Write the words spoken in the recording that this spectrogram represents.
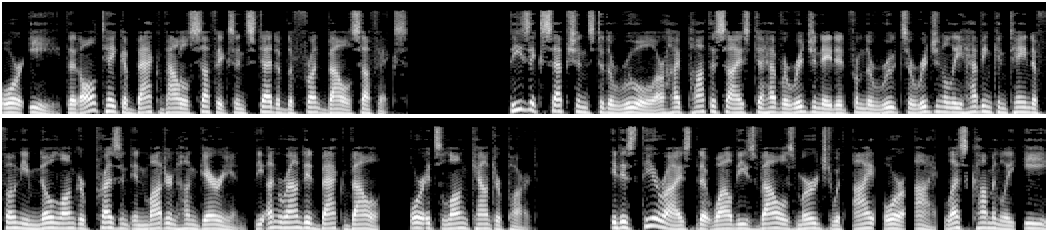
or e that all take a back vowel suffix instead of the front vowel suffix. These exceptions to the rule are hypothesized to have originated from the roots originally having contained a phoneme no longer present in modern Hungarian, the unrounded back vowel—or its long counterpart. It is theorized that while these vowels merged with i, or, i, less commonly, e,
